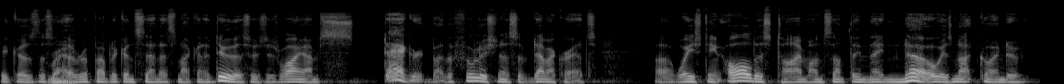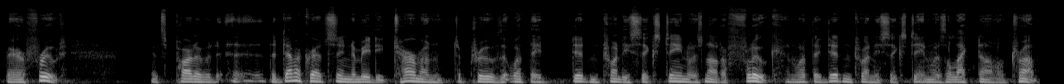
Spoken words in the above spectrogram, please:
because the right. Republican Senate's not going to do this, which is why I'm staggered by the foolishness of Democrats uh, wasting all this time on something they know is not going to bear fruit. It's part of it. Uh, the Democrats seem to be determined to prove that what they did in 2016 was not a fluke, and what they did in 2016 was elect Donald Trump.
